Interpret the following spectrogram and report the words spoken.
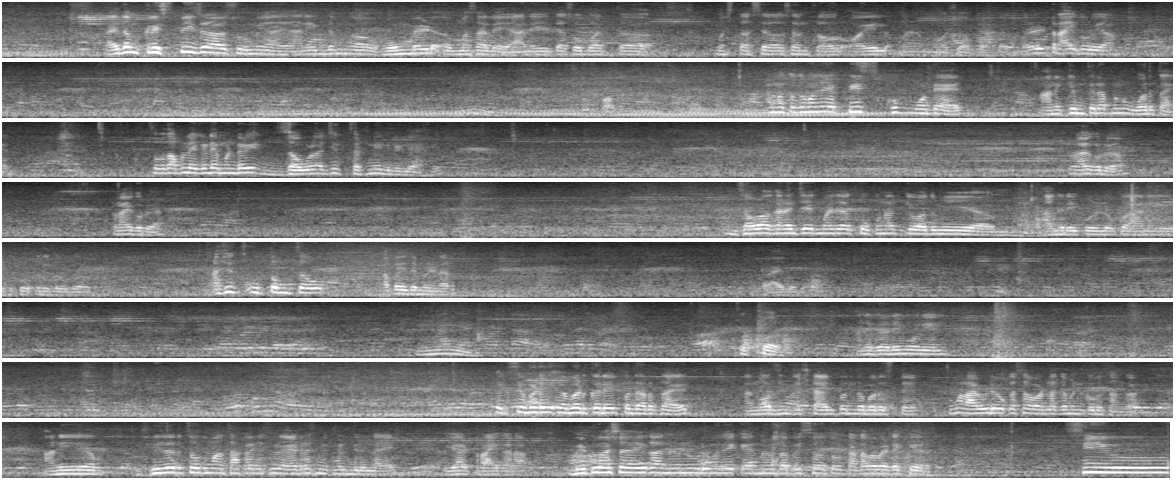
एकदम क्रिस्पीच सुरमई आहे आणि एकदम होममेड मसाले आणि त्यासोबत मस्त असं सनफ्लॉवर ऑइल मावशी वापरतो मंडळी ट्राय करूया. मग मग म्हणजे पीस खूप मोठे आहेत. आणि किमतीला पण वरत आहेत. सोबत आपल्या इकडे मंडळी जवळाची चटणी दिलेली आहे. ट्राय करूया. ट्राय करूया. जवळ खाण्याची एक माझ्या कोकणात किंवा तुम्ही आगरी कोळी लोक आणि कोकणी लोक. अशीच उत्तम चव आपल्या इथे मिळणार. ट्राय करूया. सुपर. आणि करिंग ओनियन एक से बडे बडकर एक पदार्थ आहेत. आणि मावशींची स्टाईल पण जबरदस्त आहे. तुम्हाला हा व्हिडिओ कसा वाटला कमेंट करू सांगा. आणि ही जर चव तुम्हाला चाकायची ॲड्रेस मी खाली दिलेला आहे. या ट्राय करा. भेटू अशा एका नवीन व्हिडिओमध्ये एक नवीन टॉपिक तो tata bye take care see you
